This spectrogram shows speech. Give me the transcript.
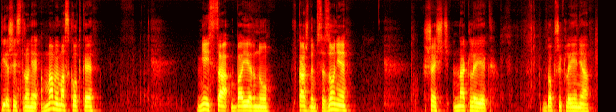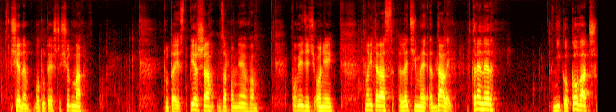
pierwszej stronie mamy maskotkę. Miejsca Bayernu w każdym sezonie. 6 naklejek do przyklejenia. 7, bo tutaj jeszcze siódma. Tutaj jest pierwsza, zapomniałem Wam powiedzieć o niej. No i teraz lecimy dalej. Trener Niko Kowacz.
